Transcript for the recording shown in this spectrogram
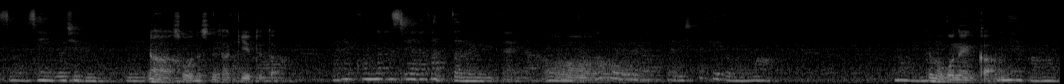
その専業主婦になってああそうですね。さっき言ってた。あれこんなはずじゃなかったのにみたいな思いとかもいろいろあったりしたけどもまあでも5年間。5年間まあ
